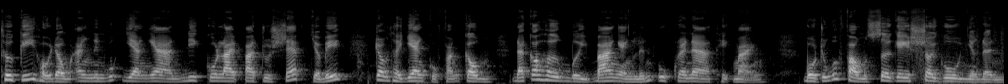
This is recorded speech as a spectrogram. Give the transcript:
Thư ký Hội đồng An ninh Quốc gia Nga Nikolai Patrushev cho biết, trong thời gian cuộc phản công, đã có hơn 13.000 lính Ukraine thiệt mạng. Bộ trưởng Quốc phòng Sergei Shoigu nhận định,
